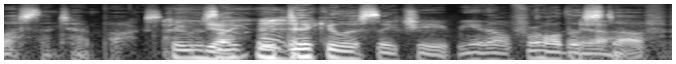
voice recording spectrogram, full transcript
less than ten bucks. It was Yeah. like ridiculously cheap, you know, for all this Yeah. stuff.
